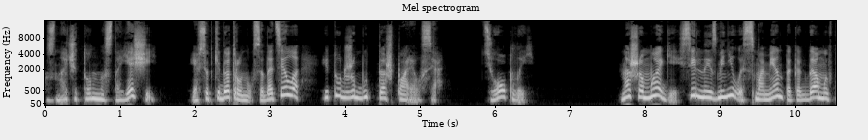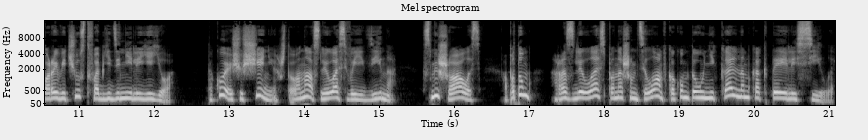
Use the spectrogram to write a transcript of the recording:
Значит, он настоящий? Я все-таки дотронулся до тела и тут же будто ошпарился. Теплый. Наша магия сильно изменилась с момента, когда мы в порыве чувств объединили ее. Такое ощущение, что она слилась воедино, смешалась, а потом разлилась по нашим телам в каком-то уникальном коктейле силы.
